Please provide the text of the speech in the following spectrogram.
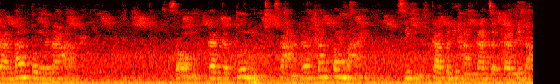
การบ้านตรงเวลา 2. การกระตุ้น 3. การตั้งเป้าหมาย 4. การบริหารการจัดการเวลา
